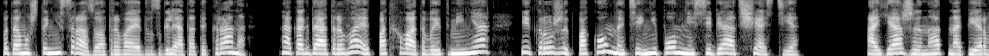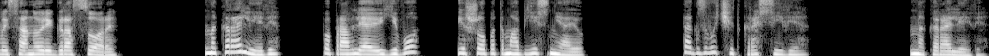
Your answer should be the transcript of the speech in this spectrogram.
потому что не сразу отрывает взгляд от экрана, а когда отрывает, подхватывает меня и кружит по комнате, не помня себя от счастья. А я женат на первой соноре Гроссоры. На королеве. Поправляю его и шепотом объясняю. Так звучит красивее. На королеве.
